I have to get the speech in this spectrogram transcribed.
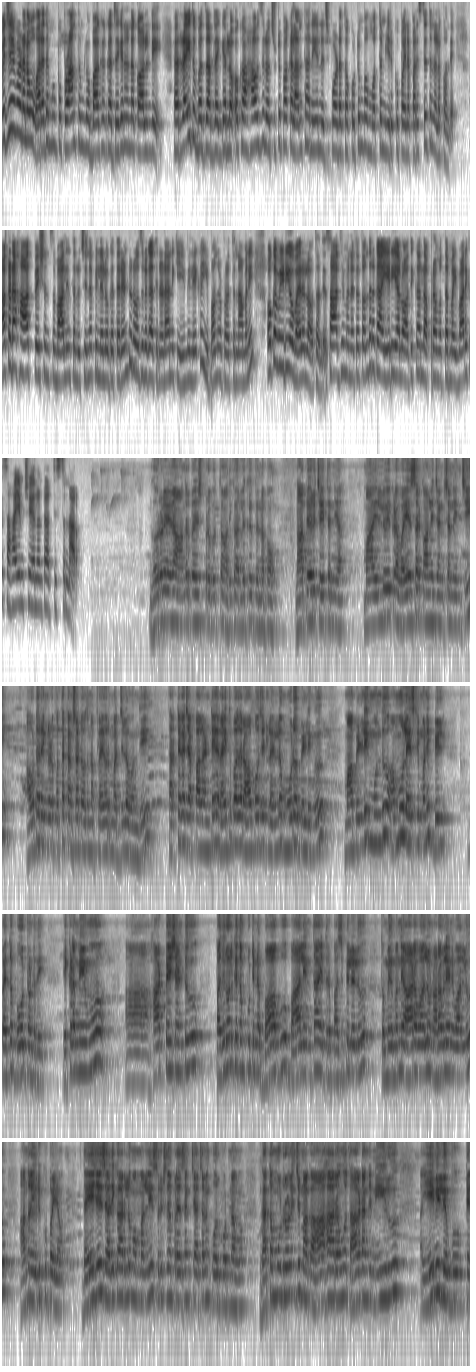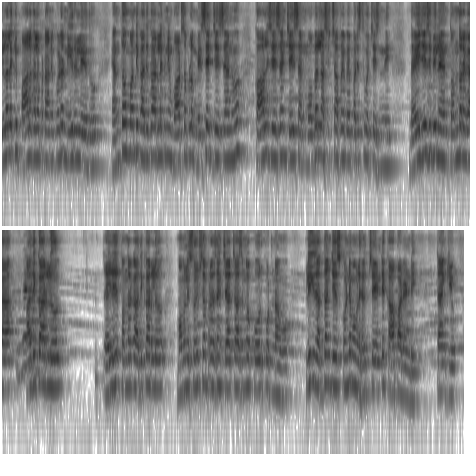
విజయవాడలో వరద ముంపు ప్రాంతంలో భాగంగా జగనన్న కాలనీ రైతు బజార్ దగ్గరలో ఒక హౌస్లో చుట్టుపక్కల అంతా నీరు నిలిచిపోవడంతో కుటుంబం మొత్తం ఇరుక్కుపోయిన పరిస్థితి నెలకొంది. అక్కడ హార్ట్ పేషెంట్స్ బాలింతలు చిన్నపిల్లలు గత రెండు రోజులుగా తినడానికి ఏమీ లేక ఇబ్బందులు పడుతున్నామని ఒక వీడియో వైరల్ అవుతుంది. సాధ్యమైనంత తొందరగా ఆ ఏరియాలో అధికారులు అప్రమత్తమై వారికి సహాయం చేయాలంటూ అర్థిస్తున్నారు. గౌరవనీయ ఆంధ్రప్రదేశ్ ప్రభుత్వం అధికారులకు విన్నపం. నా పేరు చైతన్య. మా ఇల్లు ఇక్కడ వైఎస్ఆర్ కాలనీ జంక్షన్ నుంచి అవుటర్ రింగ్ రోడ్ కొత్త కన్స్ట్రక్ట్ అవుతున్న ఫ్లైఓవర్ మధ్యలో ఉంది. కరెక్ట్గా చెప్పాలంటే రైతు బజార్ ఆపోజిట్ లైన్లో మూడో బిల్డింగు మా బిల్డింగ్ ముందు అమూల్ ఐస్ క్రీమ్ అని బిల్ పెద్ద బోర్డు ఉంటుంది. ఇక్కడ మేము హార్ట్ పేషెంటు పది రోజుల క్రితం పుట్టిన బాబు బాలింత ఇద్దరు పసిపిల్లలు తొమ్మిది మంది ఆడవాళ్ళు నడవలేని వాళ్ళు అందరూ ఇరుక్కుపోయాం. దయచేసి అధికారులు మమ్మల్ని సురక్షిత ప్రదేశం చేర్చాలని కోరుకుంటున్నాము. గత మూడు రోజుల నుంచి మాకు ఆహారము తాగడానికి నీరు ఏమీ లేవు. పిల్లలకి పాలు కలపడానికి కూడా నీరు లేదు. ఎంతోమందికి అధికారులకి నేను వాట్సాప్లో మెసేజ్ చేశాను కాల్ చేశాను చేశాను. మొబైల్ నా స్విచ్ ఆఫ్ అయిపోయే పరిస్థితి వచ్చేసింది. దయచేసి వీళ్ళని తొందరగా అధికారులు దయచేసి తొందరగా అధికారులు మమ్మల్ని సురక్షిత ప్రదేశం చేర్చాల్సిందిగా కోరుకుంటున్నాము. ప్లీజ్ అర్థం చేసుకోండి మమ్మల్ని హెల్ప్ చేయండి కాపాడండి. Thank you.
